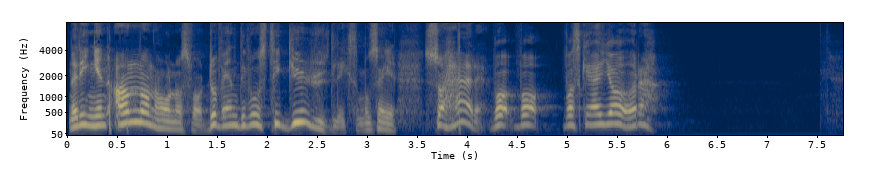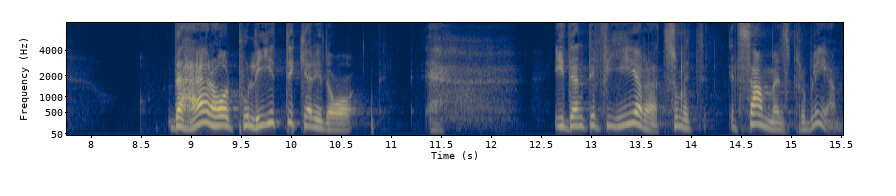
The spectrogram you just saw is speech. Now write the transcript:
När ingen annan har något svar, då vänder vi oss till Gud liksom och säger så här, vad, vad, vad ska jag göra? Det här har politiker idag eh, identifierat som ett, ett samhällsproblem.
